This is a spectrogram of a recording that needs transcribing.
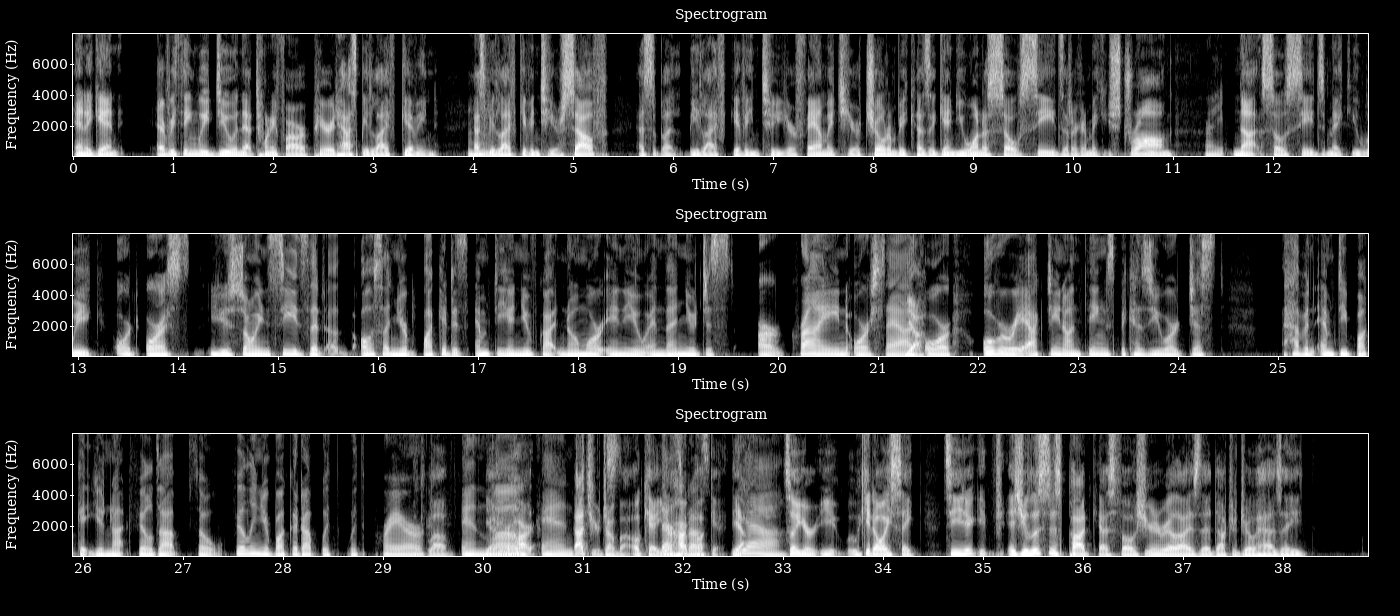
And again, everything we do in that 24 hour period has to be life giving. Mm-hmm. Has to be mm-hmm. life giving to yourself. Has to be life giving to your family, to your children, because again, you want to sow seeds that are going to make you strong, right? Not sow seeds make you weak, or or you sowing seeds that uh, all of a sudden your bucket is empty and you've got no more in you and then you just are crying or sad yeah. or overreacting on things because you are just have an empty bucket you're not filled up. So filling your bucket up with with prayer with love. and yeah, love your heart. and that's what you're talking about. Okay your heart was, bucket. Yeah. Yeah. So you're you, we could always say see as you listen to this podcast folks you're gonna realize that dr joe has a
